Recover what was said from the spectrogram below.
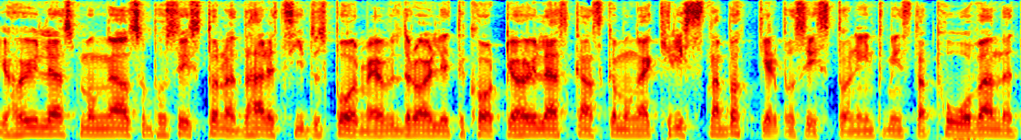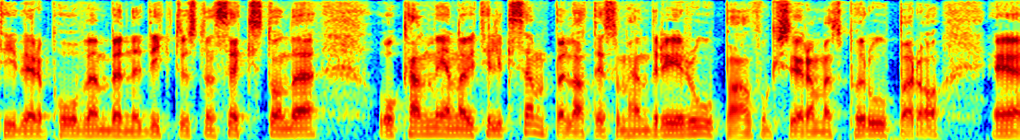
Jag har ju läst många, alltså på sistone, det här är ett sidospår, men jag vill dra det lite kort. Jag har ju läst ganska många kristna böcker på sistone, inte minst av påven, den tidigare påven Benediktus den 16. Och han menar ju till exempel att det som händer i Europa, han fokuserar mest på Europa då, eh,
